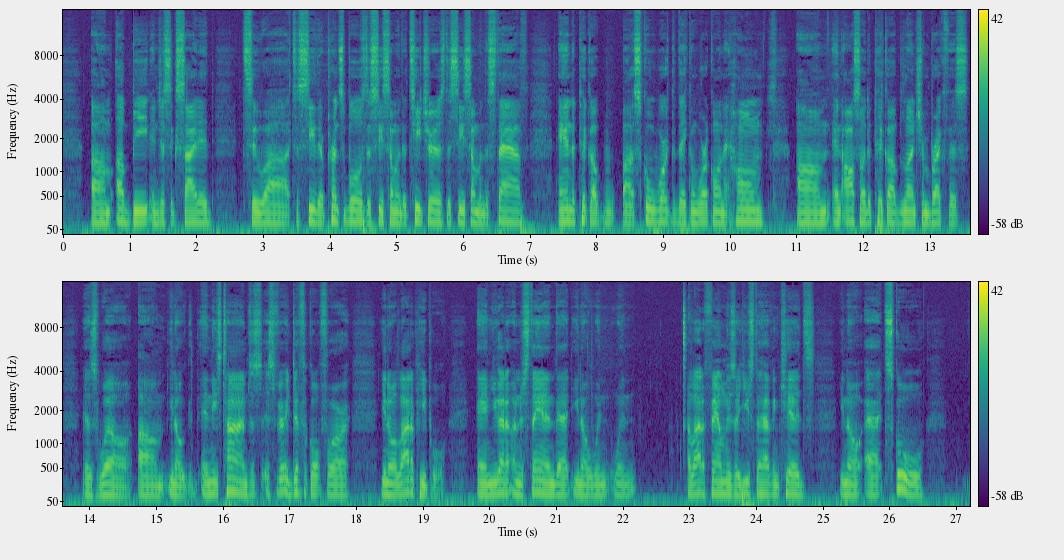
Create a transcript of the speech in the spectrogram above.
um, upbeat, and just excited to uh, to see their principals, to see some of the teachers, to see some of the staff, and to pick up uh, schoolwork that they can work on at home um, and also to pick up lunch and breakfast as well. Um, you know, in these times, it's, it's very difficult for, you know, a lot of people, and you got to understand that you know when when a lot of families are used to having kids, you know, at school,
